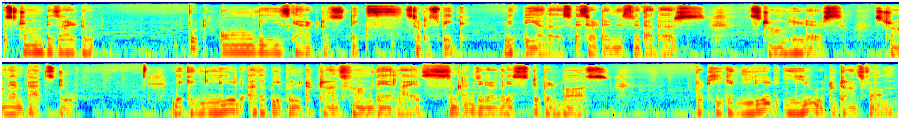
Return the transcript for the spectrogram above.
a strong desire to put all these characteristics, so to speak, with the others, assertiveness with others, strong leaders, strong empaths too. They can lead other people to transform their lives. Sometimes you get a very stupid boss, but he can lead you to transform.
